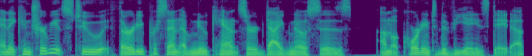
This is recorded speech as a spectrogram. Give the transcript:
and it contributes to 30% of new cancer diagnoses, um, according to the VA's data.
